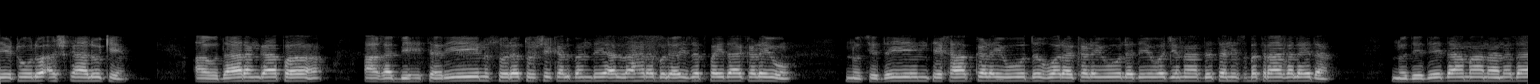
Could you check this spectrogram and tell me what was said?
دې ټولو اشکالو کې او دارنګه په هغه بهترین صورت او شکل باندې الله رب العزت پیدا کړی وو نو چې د انتخاب کړی وو د غوره کړی وو لدې وجنا د ته نسبت راغلی ده نو د دې دا معنا نه ده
